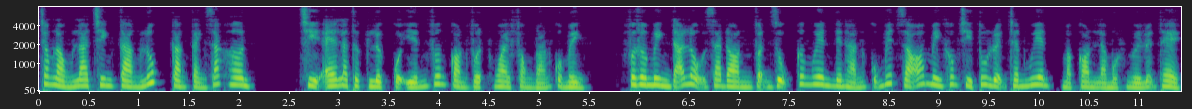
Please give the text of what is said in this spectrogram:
Trong lòng La Trinh càng lúc càng cảnh giác hơn. Chỉ e là thực lực của Yến Vương còn vượt ngoài phòng đoán của mình. Vừa rồi mình đã lộ ra đòn vận dụng cơ nguyên nên hắn cũng biết rõ mình không chỉ tu luyện chân nguyên mà còn là một người luyện thể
